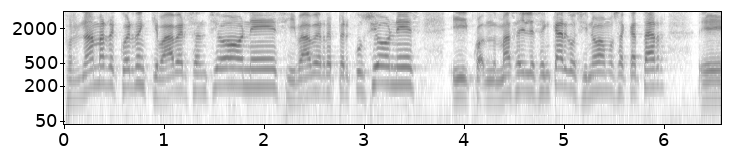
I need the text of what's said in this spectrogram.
pues nada más recuerden que va a haber sanciones y va a haber repercusiones. Y cuando más ahí les encargo, si no vamos a Qatar, eh,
